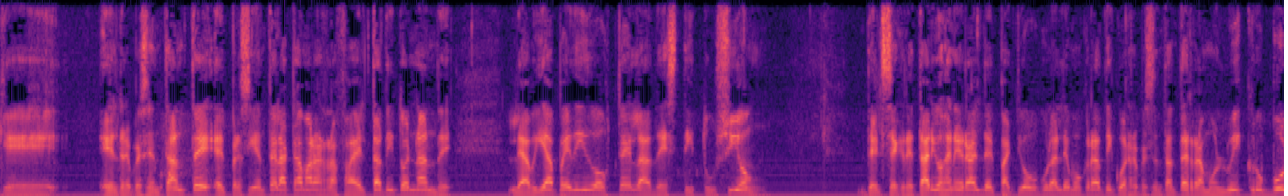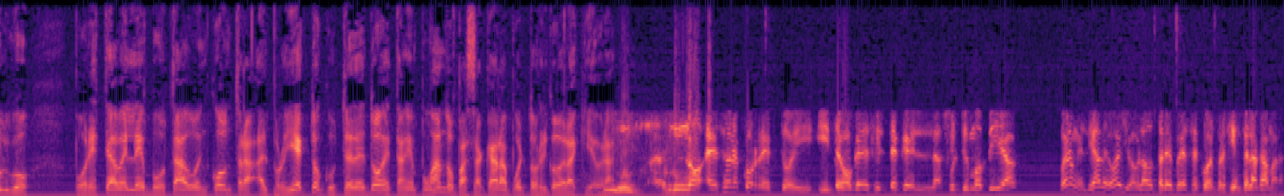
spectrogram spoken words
que el representante, el presidente de la Cámara, Rafael Tatito Hernández, le había pedido a usted la destitución del secretario general del Partido Popular Democrático, el representante Ramón Luis Cruz Bulgo, por este haberle votado en contra al proyecto que ustedes dos están empujando para sacar a Puerto Rico de la quiebra. Mm, no, eso no es correcto y, tengo que decirte que en los últimos días, bueno, en el día de hoy yo he hablado tres veces con el presidente de la Cámara.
